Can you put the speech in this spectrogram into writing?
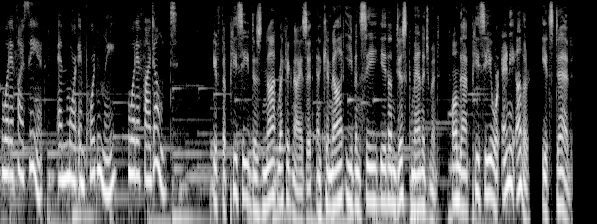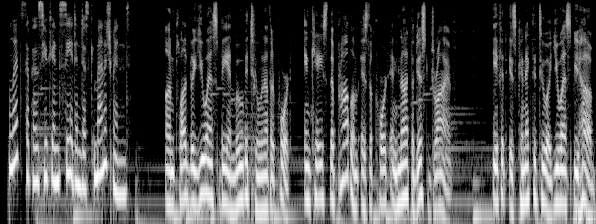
What if I see it, and more importantly, what if I don't? If the PC does not recognize it and cannot even see it on disk management, on that PC or any other, it's dead. Let's suppose you can see it in disk management. Unplug the USB and move it to another port, in case the problem is the port and not the disk drive. If it is connected to a USB hub,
